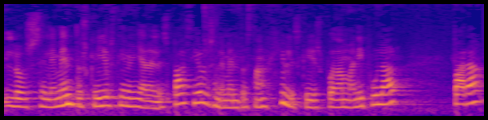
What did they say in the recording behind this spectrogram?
los elementos que ellos tienen ya en el espacio, los elementos tangibles que ellos puedan manipular, para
